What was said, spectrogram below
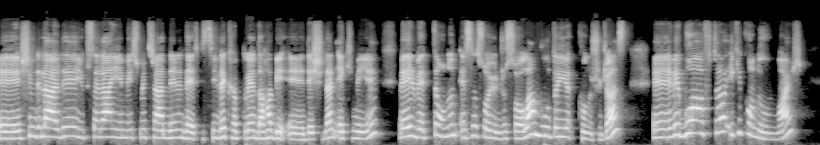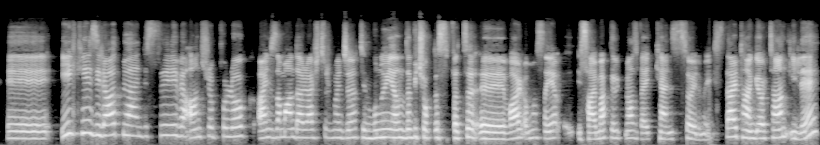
e, şimdilerde yükselen yeme içme trendlerinin de etkisiyle köklere daha bir e, deşilen ekmeği ve elbette onun esas oyuncusu olan buğdayı konuşacağız. E, ve bu hafta iki konuğum var. Ee, ilki ziraat mühendisi ve antropolog, aynı zamanda araştırmacı. Tabii bunun yanında birçok da sıfatı e, var ama saya, saymakla bitmez belki kendisi söylemek ister. Tangör Tan ile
